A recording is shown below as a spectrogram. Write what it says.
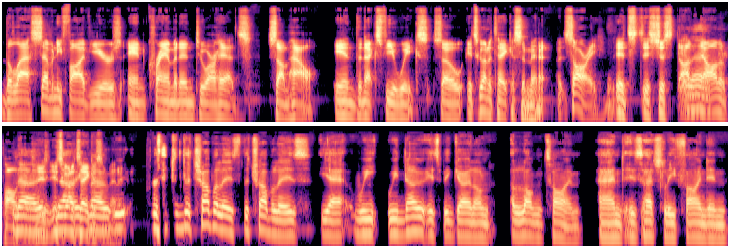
the last 75 years and cram it into our heads somehow in the next few weeks. So it's going to take us a minute. Sorry, it's it's just I'm, No, now I'm going to apologize. no, it's it's no, going to take us a minute. The, the trouble is, the trouble is, yeah, we we know it's been going on a long time, and it's actually finding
